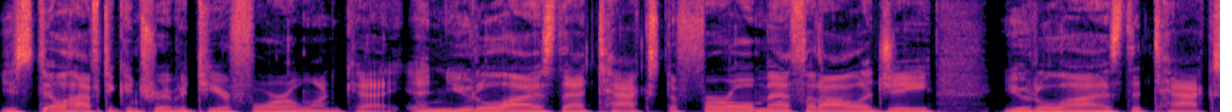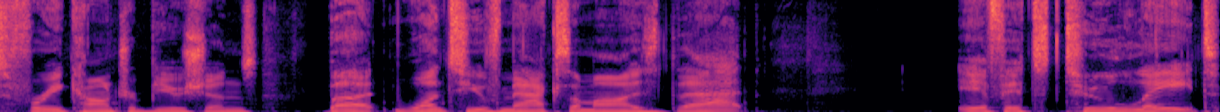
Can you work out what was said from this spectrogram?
you still have to contribute to your 401k and utilize that tax deferral methodology, utilize the tax free contributions. But once you've maximized that, if it's too late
